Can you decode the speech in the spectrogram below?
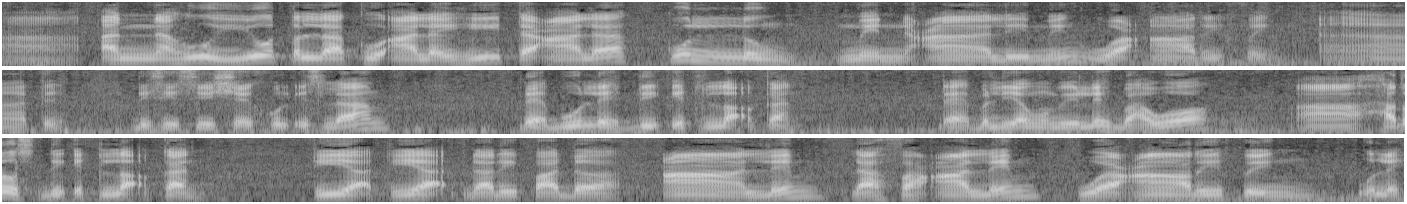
Ha, annahu yutlaku alaihi ta'ala kullum min alimin wa arifin. Ha, tu. di sisi Syekhul Islam dah boleh diitlakkan dah beliau memilih bahawa ha, harus diitlakkan tiap-tiap daripada alim lafaz alim wa arifin. Boleh.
